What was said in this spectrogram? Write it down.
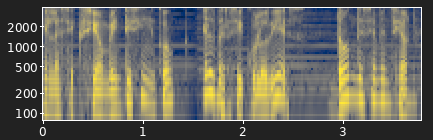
en la sección 25, el versículo 10, donde se menciona.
